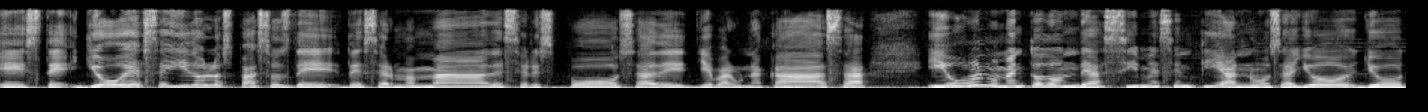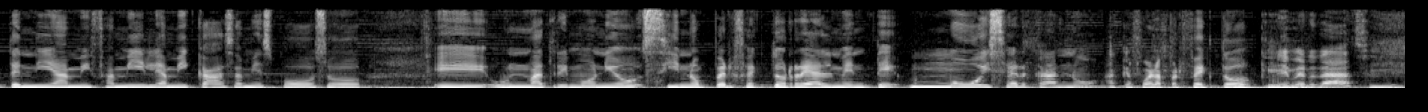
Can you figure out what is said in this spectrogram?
este, yo he seguido los pasos de, de ser mamá, de ser esposa, de llevar una casa, y hubo un momento donde así me sentía, ¿no? O sea, yo, yo tenía mi familia, mi casa, mi esposo, eh, un matrimonio, si no perfecto, realmente muy cercano a que fuera perfecto, de verdad Sí.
